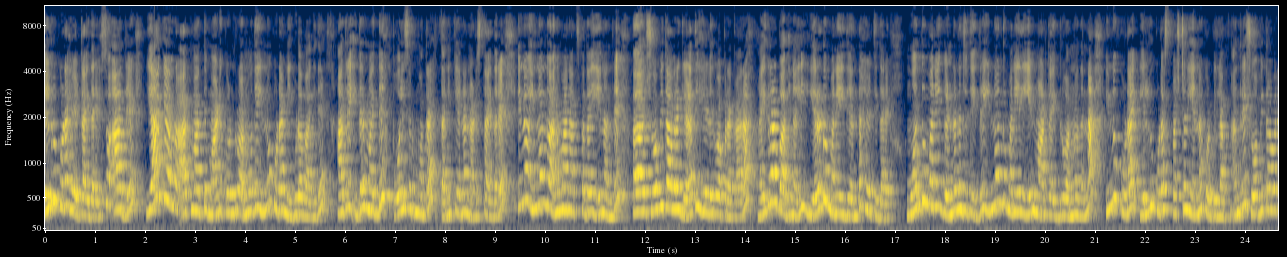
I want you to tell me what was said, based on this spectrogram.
ಎಲ್ಲರೂ ಕೂಡ ಹೇಳ್ತಾ ಇದ್ದಾರೆ. ಸೊ ಆದ್ರೆ ಯಾಕೆ ಅವರು ಆತ್ಮಹತ್ಯೆ ಮಾಡಿಕೊಂಡ್ರು ಅನ್ನೋದೇ ಇನ್ನೂ ಕೂಡ ನಿಗೂಢವಾಗಿದೆ. ಆದ್ರೆ ಇದರ ಮಧ್ಯೆ ಪೊಲೀಸರು ಮಾತ್ರ ತನಿಖೆಯನ್ನ ನಡೆಸ್ತಾ ಇದ್ದಾರೆ. ಇನ್ನು ಇನ್ನೊಂದು ಅನುಮಾನಾಸ್ಪದ ಏನಂದ್ರೆ ಶೋಭಿತಾ ಅವರ ಗೆಳತಿ ಹೇಳಿರುವ ಪ್ರಕಾರ ಹೈದರಾಬಾದಿನಲ್ಲಿ ಎರಡು ಮನೆ ಇದೆ ಅಂತ ಹೇಳ್ತಿದ್ದಾರೆ. ಒಂದು ಮನೆ ಗಂಡನ ಜೊತೆ ಇದ್ರೆ ಇನ್ನೊಂದು ಮನೆಯಲ್ಲಿ ಏನ್ ಮಾಡ್ತಾ ಇದ್ರು ಅನ್ನೋದನ್ನ ಇನ್ನೂ ಕೂಡ ಎಲ್ಲೂ ಕೂಡ ಸ್ಪಷ್ಟನೆಯನ್ನ ಕೊಟ್ಟಿಲ್ಲ. ಅಂದ್ರೆ ಶೋಭಿತಾ ಅವರ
